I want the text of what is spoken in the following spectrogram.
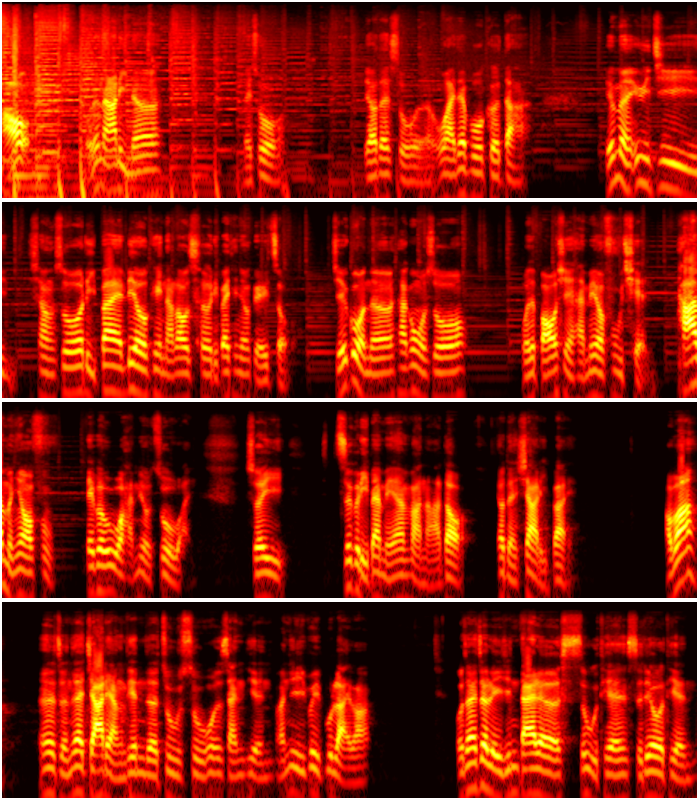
好，我在哪里呢？没错，不要再说了，我还在波哥大。原本预计想说礼拜六可以拿到车，礼拜天就可以走。结果呢，他跟我说我的保险还没有付钱，他们要付，paperwork 我还没有做完，所以。这个礼拜没办法拿到，要等下礼拜，好吧？那只能再加两天的住宿或者三天，反正一步一步来吧。我在这里已经待了十五天、十六天，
